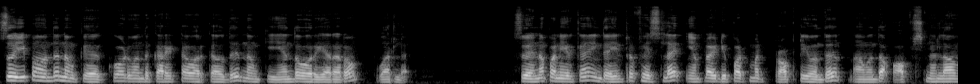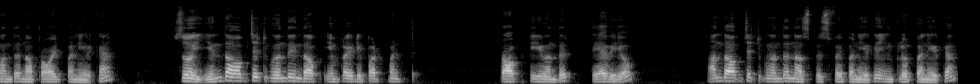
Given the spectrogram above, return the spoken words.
ஸோ இப்போ வந்து நமக்கு கோடு வந்து கரெக்டாக ஒர்க் ஆகுது. நமக்கு எந்த ஒரு எரரும் வரல. ஸோ என்ன பண்ணியிருக்கேன்? இந்த இன்டர்ஃபேஸில் எம்ப்ளாயி டிபார்ட்மெண்ட் ப்ராப்பர்ட்டி வந்து நான் வந்து ஆப்ஷனலாக வந்து நான் ப்ரொவைட் பண்ணியிருக்கேன். ஸோ எந்த ஆப்ஜெக்ட்டுக்கு வந்து இந்த எம்ப்ளாயி டிபார்ட்மெண்ட் ப்ராப்பர்ட்டி வந்து தேவையோ அந்த ஆப்ஜெக்ட்டுக்கு வந்து நான் ஸ்பெசிஃபை பண்ணியிருக்கேன் இன்க்ளூட் பண்ணியிருக்கேன்.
